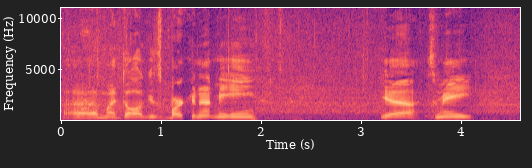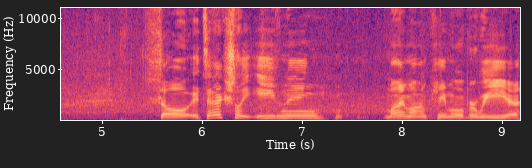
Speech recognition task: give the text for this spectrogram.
Uh, my dog is barking at me. Yeah, it's me. So it's actually evening. My mom came over, we uh,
